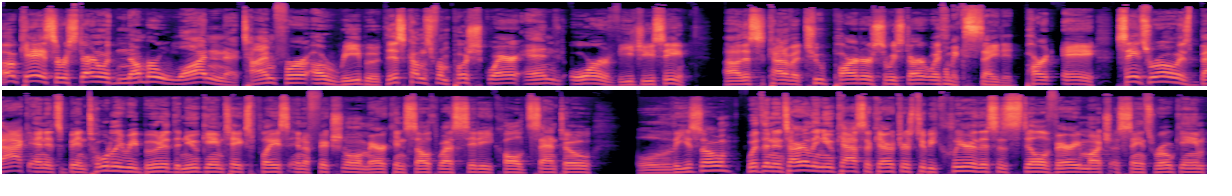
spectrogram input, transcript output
Okay, so we're starting with number one. Time for a reboot. This comes from Push Square and or VGC. Uh, this is kind of a two-parter, so we start with I'm excited. Part A. Saints Row is back and it's been totally rebooted. The new game takes place in a fictional American Southwest city called Santo Ileso with an entirely new cast of characters. To be clear, this is still very much a Saints Row game.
